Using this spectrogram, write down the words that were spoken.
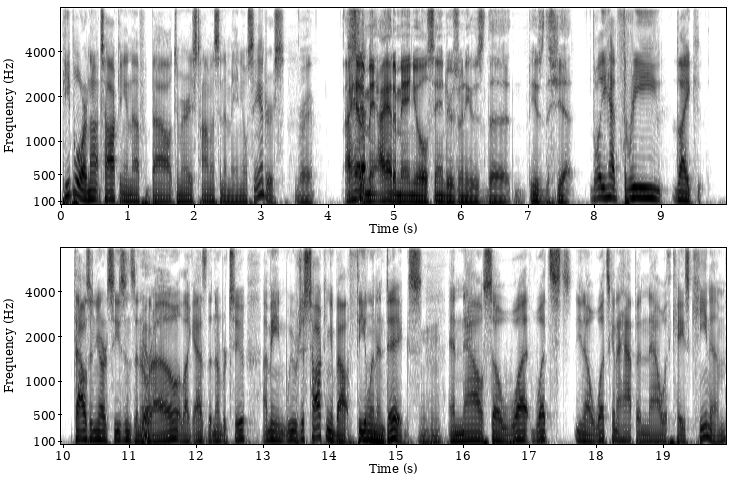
people are not talking enough about Demaryius Thomas and Emmanuel Sanders. right. I had a I had Emmanuel Sanders when he was the he was the shit. Well, he had three like thousand yard seasons in a row, like as the number two. I mean, we were just talking about Thielen and Diggs, Mm-hmm. and now, so what? What's you know what's going to happen now with Case Keenum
